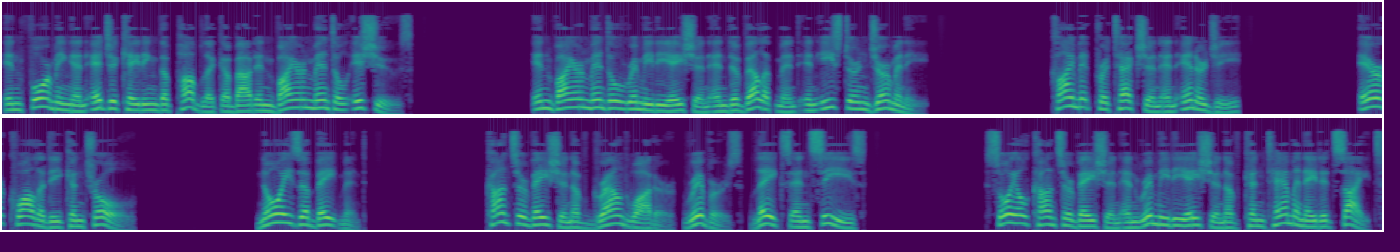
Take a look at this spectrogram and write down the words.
Informing and educating the public about environmental issues Environmental remediation and development in eastern Germany Climate protection and energy Air quality control Noise abatement Conservation of groundwater, rivers, lakes and seas Soil conservation and remediation of contaminated sites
